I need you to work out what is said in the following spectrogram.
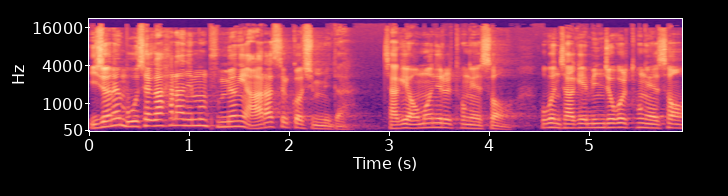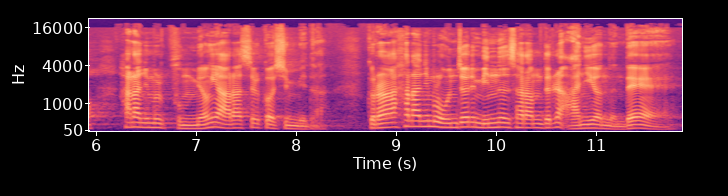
이전에 모세가 하나님은 분명히 알았을 것입니다. 자기 어머니를 통해서 혹은 자기 민족을 통해서 하나님을 분명히 알았을 것입니다. 그러나 하나님을 온전히 믿는 사람들은 아니었는데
